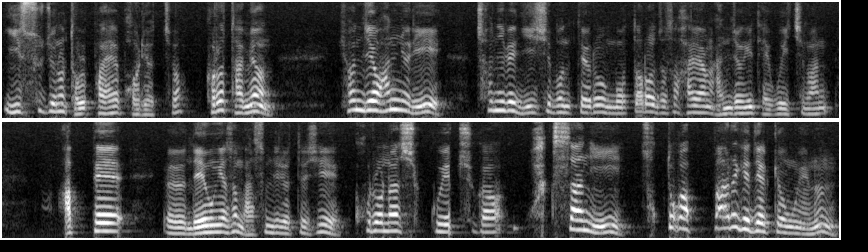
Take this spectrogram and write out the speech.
이 수준을 돌파해 버렸죠. 그렇다면 현재 환율이 1220원대로 뭐 떨어져서 하향 안정이 되고 있지만 앞에 어, 내용에서 말씀드렸듯이 코로나19의 추가 확산이 속도가 빠르게 될 경우에는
